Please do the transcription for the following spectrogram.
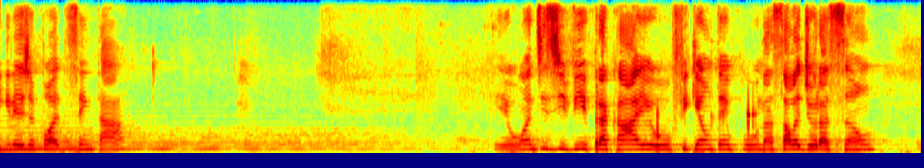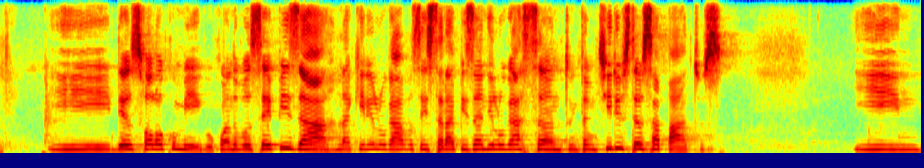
Igreja? Pode sentar. Eu, antes de vir para cá, eu fiquei um tempo na sala de oração e Deus falou comigo: quando você pisar naquele lugar, você estará pisando em lugar santo. Então, tire os teus sapatos. E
